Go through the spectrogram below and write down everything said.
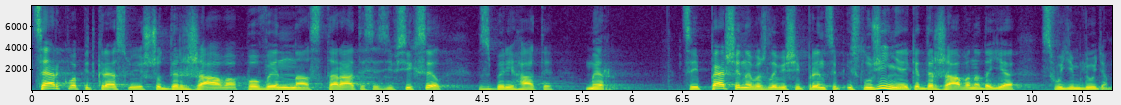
церква підкреслює, що держава повинна старатися зі всіх сил зберігати мир. Це перший найважливіший принцип і служіння, яке держава надає своїм людям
